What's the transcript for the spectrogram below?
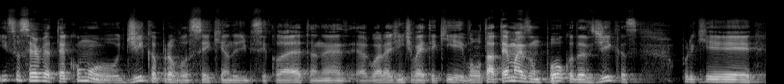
Isso serve até como dica para você que anda de bicicleta, né? Agora a gente vai ter que voltar até mais um pouco das dicas, porque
